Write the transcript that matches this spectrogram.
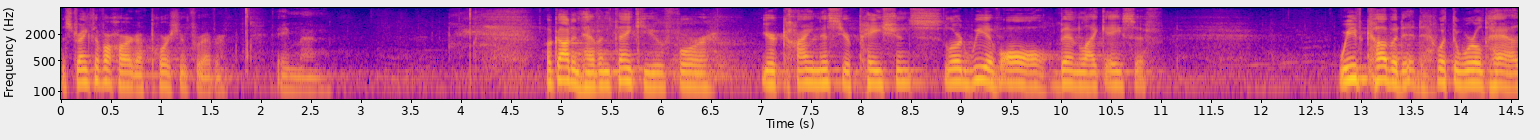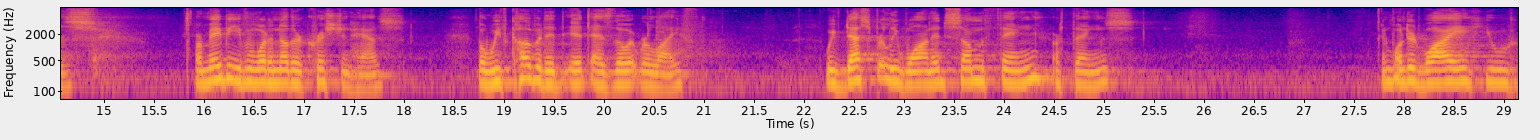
the strength of our heart, our portion forever. Amen. Oh, God in heaven, thank you for your kindness, your patience. Lord, we have all been like Asaph. We've coveted what the world has, or maybe even what another Christian has, but we've coveted it as though it were life. We've desperately wanted something or things and wondered why you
